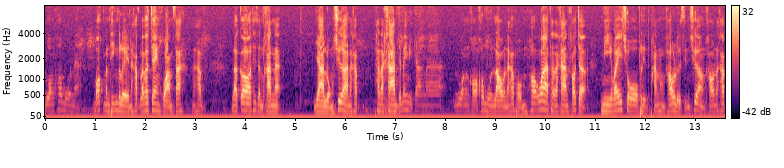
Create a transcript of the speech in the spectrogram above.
ลวงข้อมูลน่ะบล็อกมันทิ้งไปเลยนะครับ แล้วก็แจ้งความซะนะครับ แล้วก็ที่สำคัญน่ะอย่าหลงเชื่อนะครับ ธนาคารจะไม่มีการมา ลวงขอข้อมูลเรานะครับผมเพราะว่าธนาคารเขาจะมีไว้โชว์ผลิตภัณฑ์ของเขาหรือสินเชื่อของเขานะครับ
